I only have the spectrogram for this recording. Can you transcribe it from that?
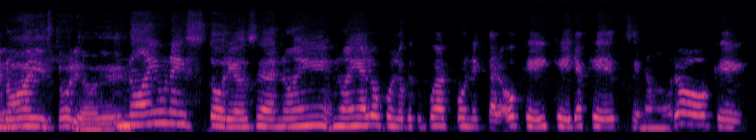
película. no hay historia. es- no hay una historia, o sea, no hay, no hay algo con lo que tú puedas conectar. Ok, que ella que se enamoró, que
